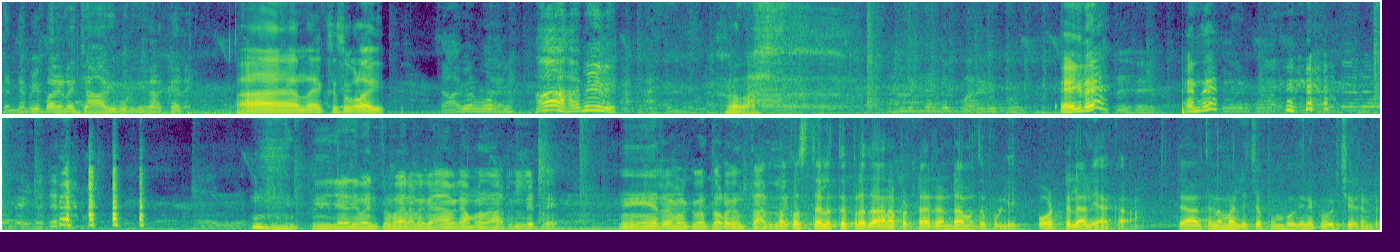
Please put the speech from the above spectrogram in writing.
അതെന്റെ ഈ പറയണത്? ചാവി കുടുങ്ങി കിടക്കല്ലേ? ആ എന്നാ എക്സസൈസ് കോളായി ചാവിയാണ് മുറിഞ്ഞു ആ ഹബീബ്. എങ്ങനെ? എന്ത്? വിചാരി മനുഷ്യന്മാരാണ് രാവിലെ നമ്മളെ നാട്ടിലിട്ടേ നേരെ നമ്മൾക്ക് തുടങ്ങും തല്ല അപ്പോൾ സ്ഥലത്ത് പ്രധാനപ്പെട്ട രണ്ടാമത്തെ പുള്ളി ഹോട്ടൽ അളിയാക്ക രാവിലെ തന്നെ മല്ലിച്ചപ്പും പൊതിനൊക്കെ ഓടിച്ചു വരുന്നുണ്ട്.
